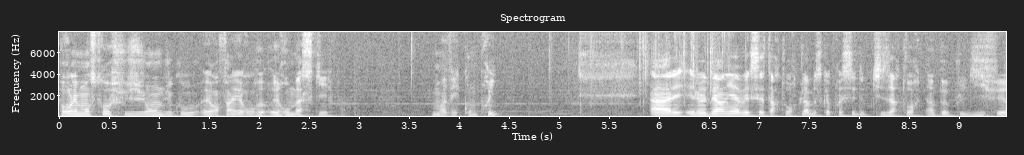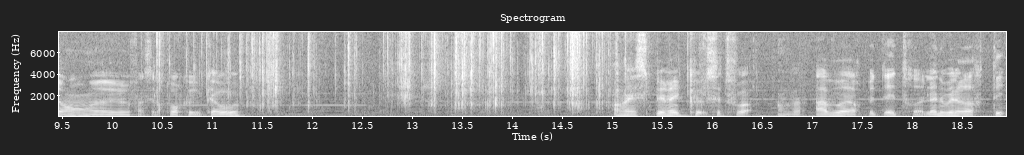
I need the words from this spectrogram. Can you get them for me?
monstres fusion du coup. Et, enfin, héros, masqué. Vous m'avez compris. Allez, et le dernier avec cet artwork là, parce qu'après c'est des petits artworks un peu plus différents. Euh, enfin, c'est l'artwork chaos. On va espérer que cette fois, on va avoir peut-être la nouvelle rareté.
